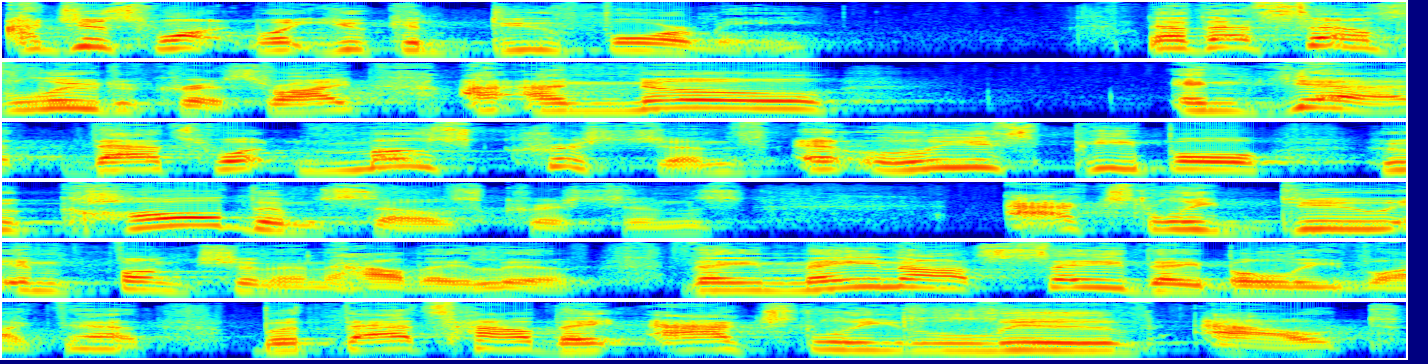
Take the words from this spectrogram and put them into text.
I just want what you can do for me. Now that sounds ludicrous, right? I, I know and yet, that's what most Christians, at least people who call themselves Christians, actually do in function and how they live. They may not say they believe like that, but that's how they actually live out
